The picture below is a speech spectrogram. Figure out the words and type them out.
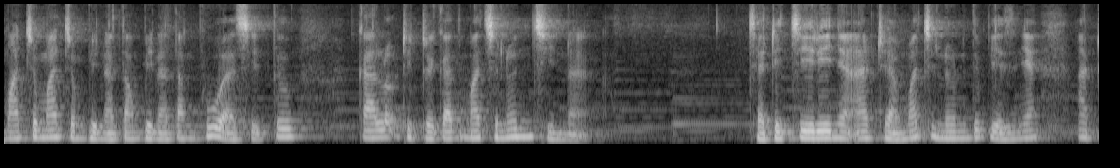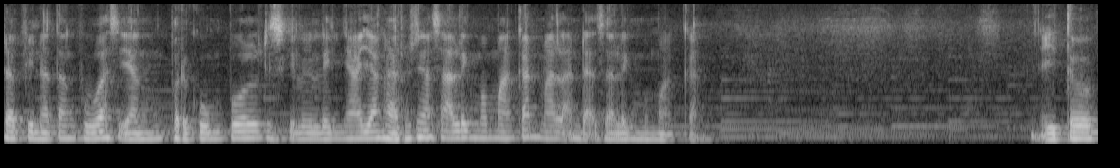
macam-macam binatang-binatang buas itu kalau di dekat Majnun Cina. Jadi cirinya ada Majnun itu biasanya ada binatang buas yang berkumpul di sekelilingnya yang harusnya saling memakan malah tidak saling memakan. Itu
